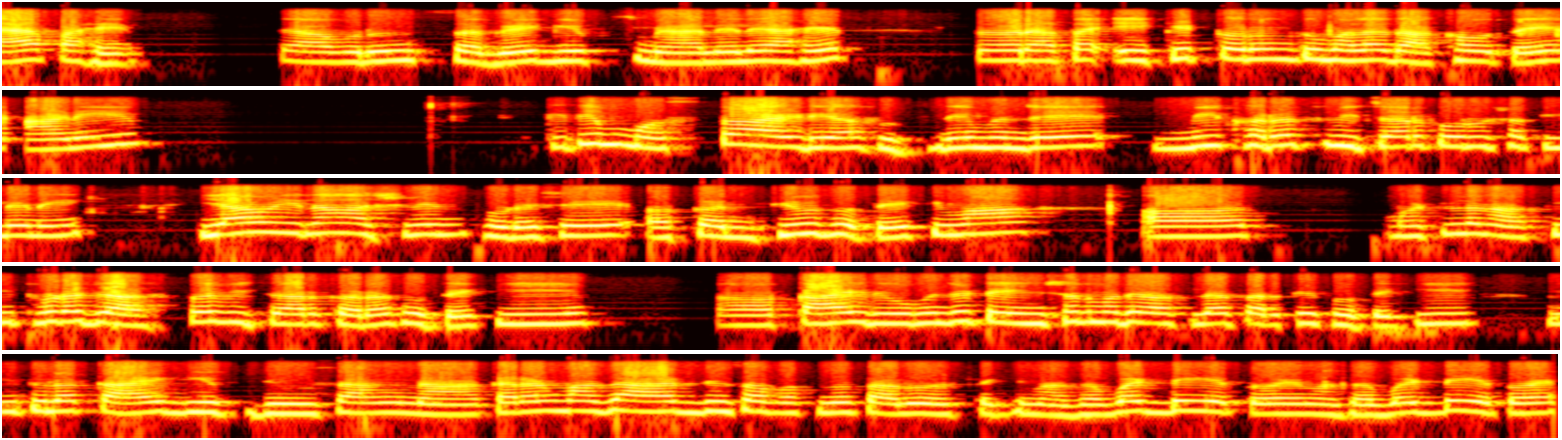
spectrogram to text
ऍप आहे त्यावरून सगळे गिफ्ट मिळालेले आहेत. तर आता एक एक करून तुम्हाला दाखवते. आणि किती मस्त आयडिया सुचली. म्हणजे मी खरंच विचार करू शकले नाही. यावेळी ना अश्विन थोडेसे कन्फ्यूज होते. किंवा म्हटलं ना की थोडा जास्त विचार करत होते की काय देऊ? म्हणजे टेन्शनमध्ये असल्यासारखेच होते की मी तुला काय गिफ्ट देऊ सांग ना? कारण माझा आठ दिवसापासून चालू असतं की माझा बर्थडे येतोय माझा बर्थडे येतोय.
